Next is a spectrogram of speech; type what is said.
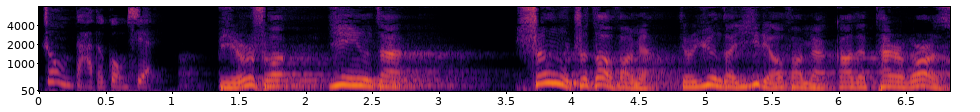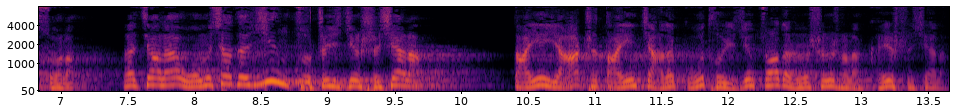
重大的贡献。比如说，应用在生物制造方面，就是用在医疗方面。刚才 Terry Wals 说了。那将来我们现在硬组织已经实现了，打印牙齿、打印假的骨头已经装到人身上了，可以实现了。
